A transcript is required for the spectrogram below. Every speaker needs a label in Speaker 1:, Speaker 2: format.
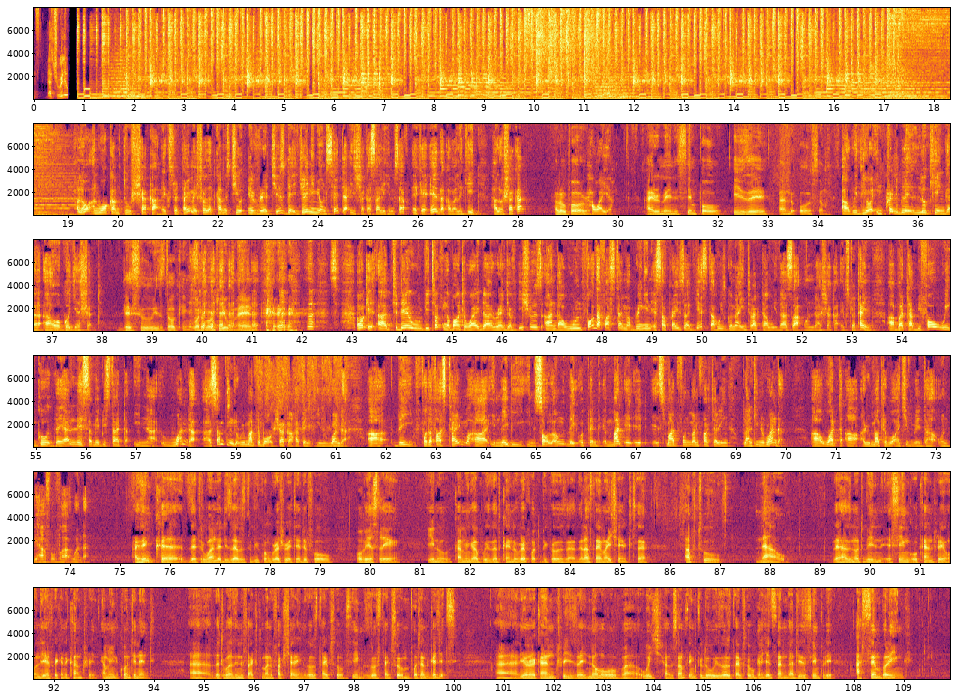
Speaker 1: That's, that's really
Speaker 2: Hello and welcome to Shaka Extra Time, a show that comes to you every Tuesday. Joining me on set is Shaka Ssali himself, aka the Kabale Kid. Hello, Shaka.
Speaker 3: Hello, Paul.
Speaker 2: How are you?
Speaker 3: I remain simple, easy, and awesome.
Speaker 2: Uh, with your incredibly looking, uh, uh, oh, gorgeous shirt.
Speaker 3: Guess who is talking? What about you, man?
Speaker 2: Okay, uh, today we'll be talking about a wide uh, range of issues, and uh, we'll, for the first time, uh, bring in a surprise uh, guest uh, who is going to interact uh, with us uh, on uh, Shaka Extra Time. Uh, but uh, before we go there, let's uh, maybe start in Rwanda. Something remarkable, Shaka, happened in Rwanda. Uh, they, for the first time uh, in maybe in so long, they opened a, man, a, a, smartphone manufacturing plant in Rwanda. Uh, what a remarkable achievement on behalf of Rwanda.
Speaker 3: I think that Rwanda deserves to be congratulated for obviously, you know, coming up with that kind of effort because uh, the last time I checked, uh, up to now, there has not been a single country on the African country, I mean continent, uh, that was in fact manufacturing those types of things, those types of important gadgets. Uh, the only countries I know of uh, which have something to do with those types of gadgets, and that is simply assembling.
